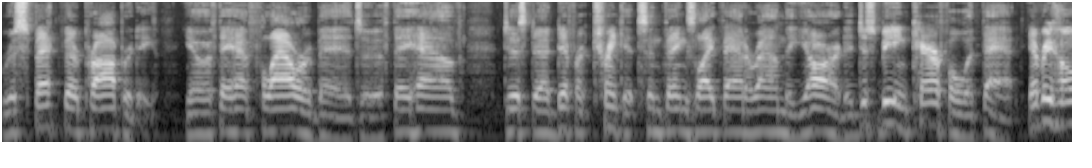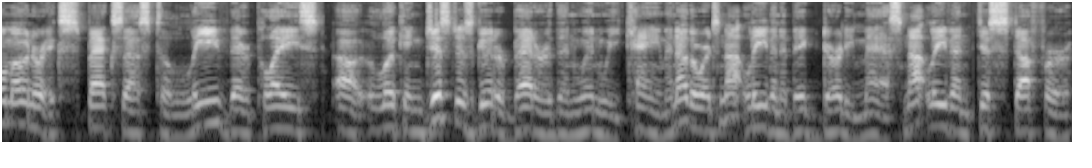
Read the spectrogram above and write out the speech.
respect their property. You know, if they have flower beds or if they have just uh, different trinkets and things like that around the yard and just being careful with that. Every homeowner expects us to leave their place uh, looking just as good or better than when we came. In other words, not leaving a big dirty mess, not leaving just stuff for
